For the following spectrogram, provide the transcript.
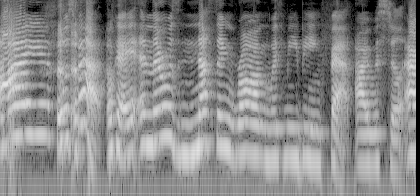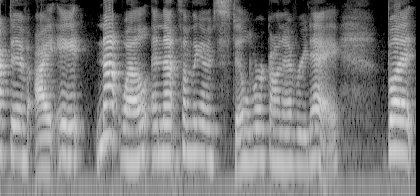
I was fat, okay? And there was nothing wrong with me being fat. I was still active. I ate not well, and that's something I still work on every day. But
